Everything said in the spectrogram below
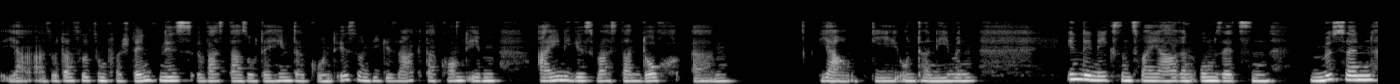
ja, also das so zum Verständnis, was da so der Hintergrund ist. Und wie gesagt, da kommt eben einiges, was dann doch ähm, ja, die Unternehmen in den nächsten zwei Jahren umsetzen müssen.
